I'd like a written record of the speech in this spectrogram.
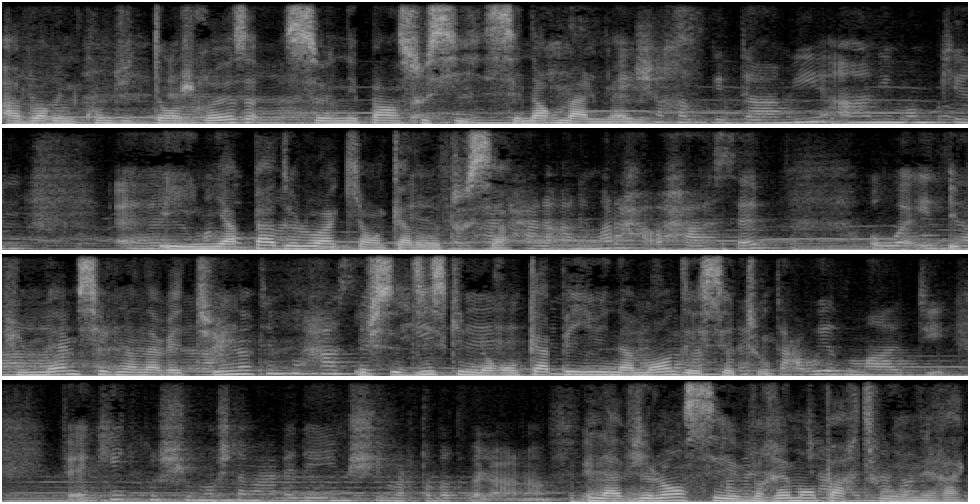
avoir une conduite dangereuse, ce n'est pas un souci, c'est normal même. Et il n'y a pas de loi qui encadre tout ça. Et puis même s'il y en avait une, ils se disent qu'ils n'auront qu'à payer une amende et c'est tout. La violence est vraiment partout en Irak.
